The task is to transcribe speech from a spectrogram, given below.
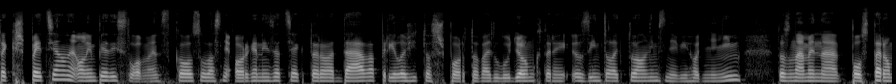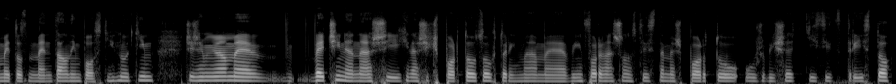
Tak špeciálne Olympiady Slovensko sú vlastne organizácia, ktorá dáva príležitosť športovať ľuďom, ktorí s intelektuálnym znevýhodnením. To znamená, po starom je to s mentálnym postihnutím. Čiže my máme väčšina našich, našich športovcov, ktorých máme v informačnom systéme športu už vyše 1300,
